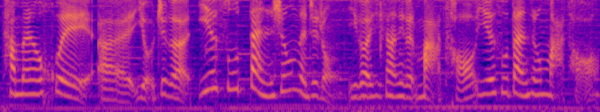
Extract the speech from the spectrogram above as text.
他们会呃有这个耶稣诞生的这种一个像那个马槽，耶稣诞生马槽。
